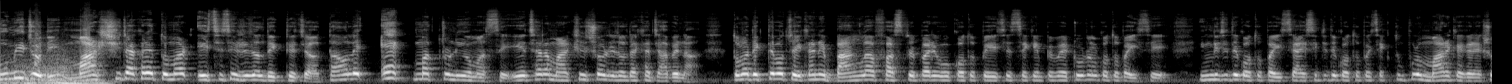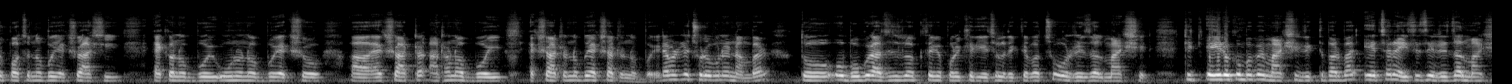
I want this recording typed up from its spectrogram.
তুমি যদি মার্কশিট আকারে তোমার এইচএসসির রেজাল্ট দেখতে চাও, তাহলে একমাত্র নিয়ম আছে। এছাড়া মার্কশিট সহ রেজাল্ট দেখা যাবে না। তোমরা দেখতে পাচ্ছ এখানে বাংলা ফার্স্ট পেপারে ও কত পেয়েছে সেকেন্ড পেপারে টোটাল কত পাইছে, ইংরেজিতে কত পাইছে আইসিটিতে কত পাইছে, একদম পুরো মার্ক আকারে, একশো পঁচানব্বই, একশো আশি, একানব্বই, উননব্বই, একশো একশো আটা, আটানব্বই, একশো আটানব্বই একশো আটানব্বই। এটা আমার একটা ছোটো বোনের নাম্বার তো ও বগুড়া আজিজুল থেকে পরীক্ষা দিয়েছিল, দেখতে পাচ্ছ ওর রেজাল্ট মার্কশিট ঠিক এইরকমভাবে মার্কশিট দেখতে পারবা। এছাড়া এইচএসসি রেজাল্ট মার্কশিট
